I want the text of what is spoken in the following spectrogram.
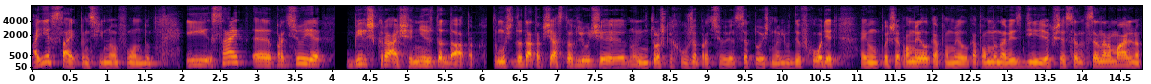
а є сайт пенсійного фонду. І сайт е, працює більш краще, ніж додаток. Тому що додаток часто глючить, ну він трошки хуже працює, це точно. Люди входять, а йому пише помилка, помилка, помилка навіть з дією, якщо все, все нормально.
